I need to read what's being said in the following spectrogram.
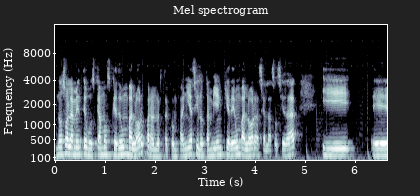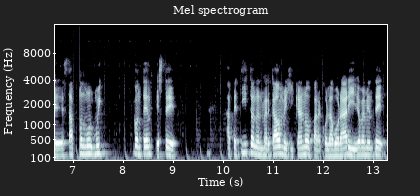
no solamente buscamos que dé un valor para nuestra compañía, sino también que dé un valor hacia la sociedad y eh, estamos muy, contentos. Este, apetito en el mercado mexicano para colaborar y obviamente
